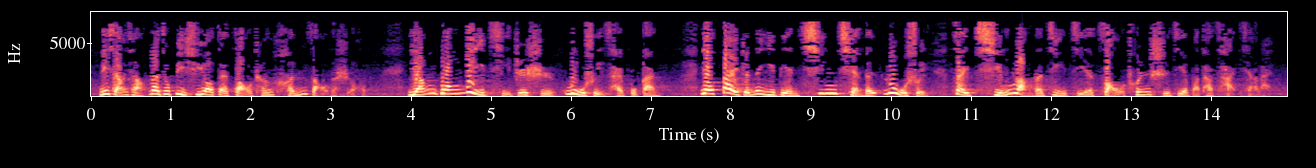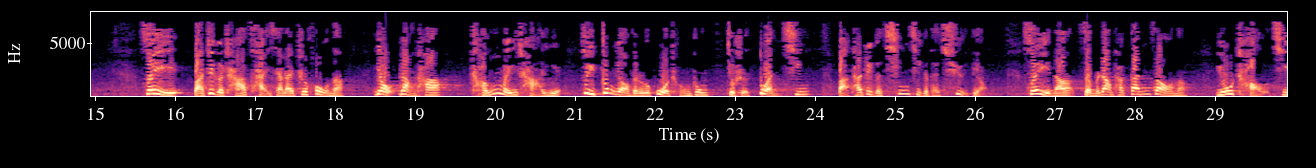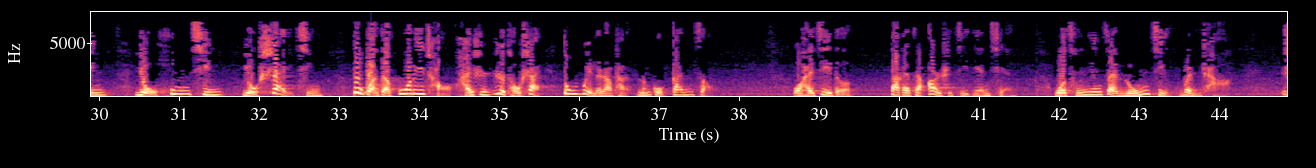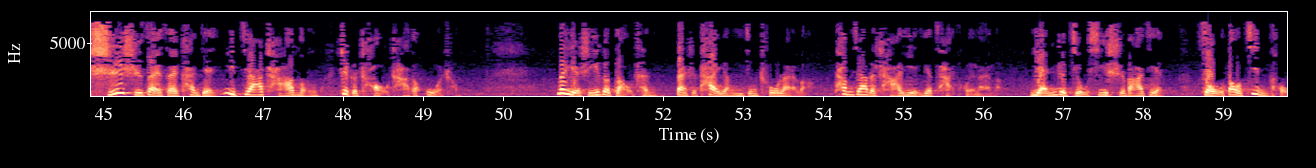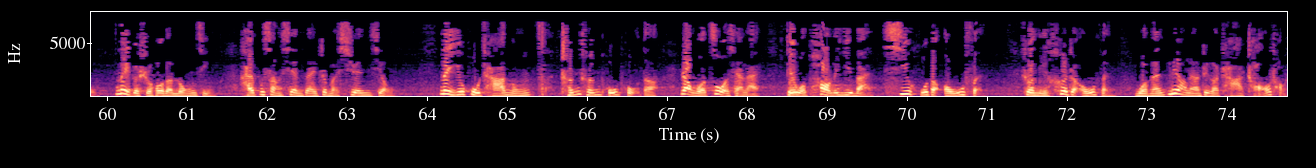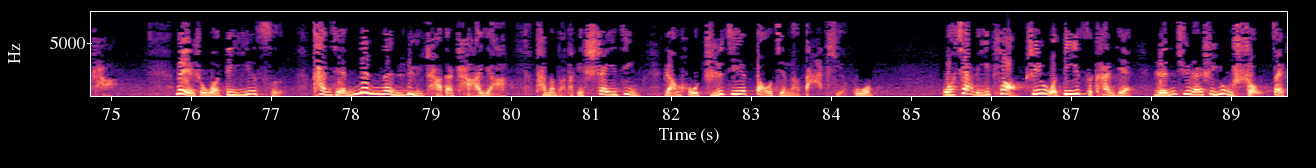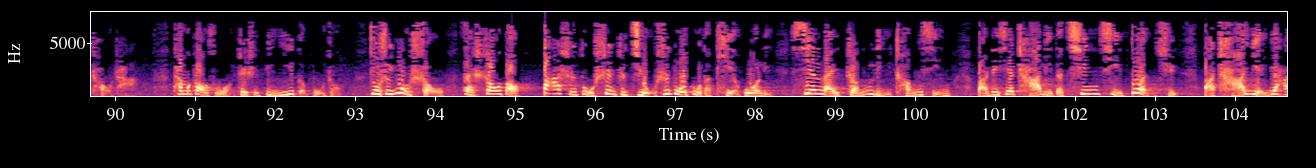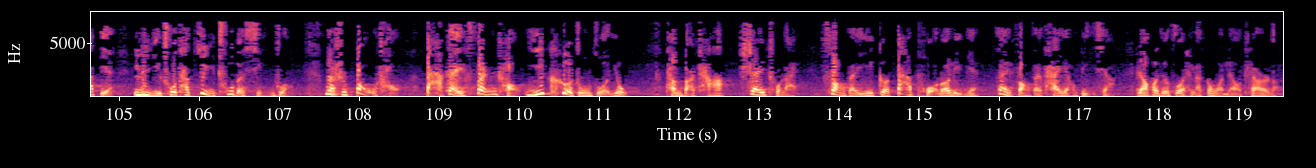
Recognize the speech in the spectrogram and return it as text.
你想想，那就必须要在早晨很早的时候，阳光未起之时，露水才不干。要带着那一点清浅的露水，在晴朗的季节，早春时节把它采下来。所以，把这个茶采下来之后呢，要让它成为茶叶，最重要的这个过程中就是断青，把它这个清气给它去掉。所以呢，怎么让它干燥呢？有炒青，有烘青，有晒青。不管在锅里炒还是日头晒。都为了让它能够干燥。我还记得，大概在二十几年前，我曾经在龙井问茶，实实在在看见一家茶农这个炒茶的过程。那也是一个早晨，但是太阳已经出来了，他们家的茶叶也采回来了，沿着九溪十八涧走到尽头。那个时候的龙井还不像现在这么喧嚣。那一户茶农淳淳朴朴的，让我坐下来，给我泡了一碗西湖的藕粉，说：“你喝着藕粉，我们晾晾这个茶，炒炒茶。”那也是我第一次看见嫩嫩绿茶的茶芽，他们把它给筛净，然后直接倒进了大铁锅。我吓了一跳，是因为我第一次看见人居然是用手在炒茶。他们告诉我，这是第一个步骤。就是用手在烧到八十度甚至九十多度的铁锅里，先来整理成型，把这些茶里的清气断去，把茶叶压扁，理出它最初的形状。那是爆炒，大概翻炒一刻钟左右。他们把茶筛出来，放在一个大笸箩里面，再放在太阳底下，然后就坐下来跟我聊天了。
